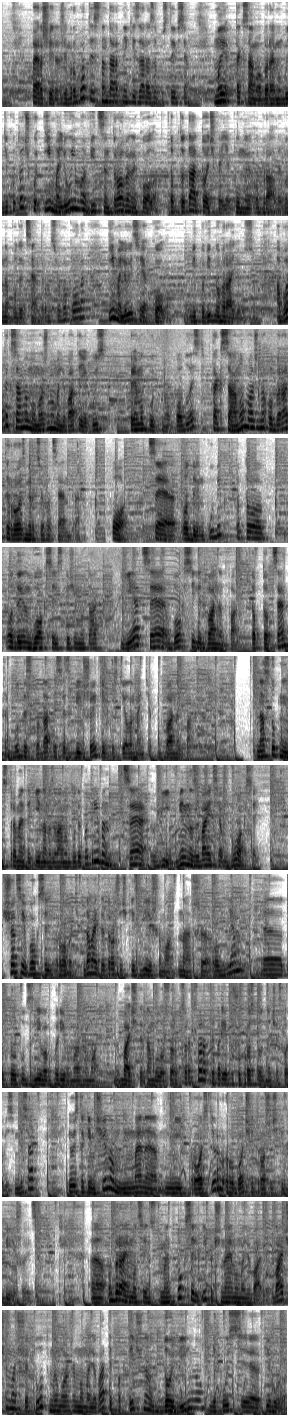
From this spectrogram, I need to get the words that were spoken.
Перший режим роботи, стандартний, який зараз запустився. Ми так само обираємо будь-яку точку і малюємо відцентроване коло. Тобто та точка, яку ми обрали, вона буде центром цього кола, і малюється як коло відповідного радіусу. Або так само ми можемо малювати якусь прямокутну область. Так само можна обирати розмір цього центра. О, це один кубік, тобто один воксель, скажімо так. Є це вокселі 2 на 2 тобто центр буде складатися з більшої кількості елементів 2 на 2 Наступний інструмент, який нам з вами буде потрібен, це V. Він називається воксель. Що цей воксель робить? Давайте трошечки збільшимо наш об'єм. Е, тобто тут зліва вгорі ви можемо бачити, там було 40-40-40, тепер я пишу просто одне число 80. І ось таким чином в мене мій простір робочий трошечки збільшується. Е, Обираємо цей інструмент Voxel і починаємо малювати. Бачимо, що тут ми можемо малювати фактично довільну якусь е, фігуру.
